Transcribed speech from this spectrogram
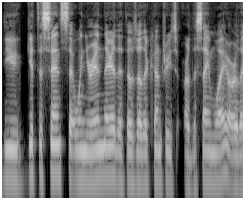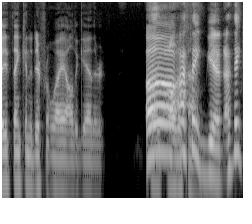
do you get the sense that when you're in there that those other countries are the same way or are they thinking a different way altogether? like, all Uh, the I think yeah. I think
